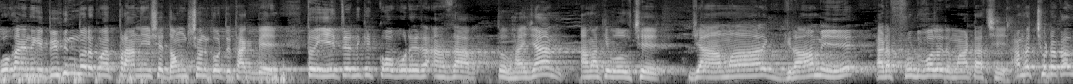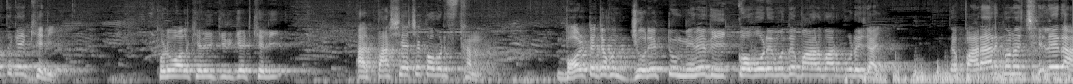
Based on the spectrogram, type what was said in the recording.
ওখানে নাকি বিভিন্ন রকমের প্রাণী এসে দংশন করতে থাকবে। তো এটা নাকি কবরের আজাব তো ভাইজান, আমাকে বলছে যে আমার গ্রামে একটা ফুটবলের মাঠ আছে। আমরা ছোটোকাল থেকেই খেলি। ফুটবল খেলি, ক্রিকেট খেলি। আর পাশে আছে কবরস্থান। বলটা যখন জোরে একটু মেরে দিই, কবরের মধ্যে বারবার পড়ে যায়। তো পাড়ার কোনো ছেলেরা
